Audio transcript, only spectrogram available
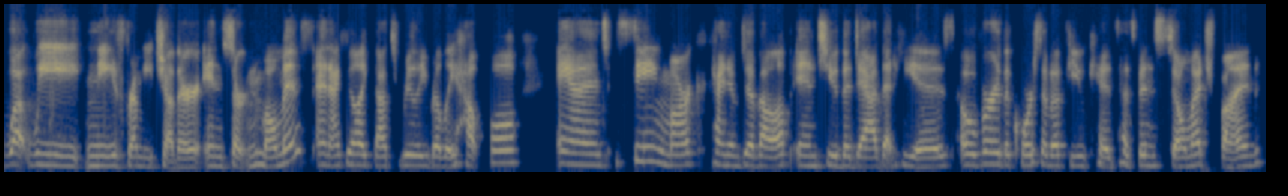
what we need from each other in certain moments. And I feel like that's really, really helpful. And seeing Mark kind of develop into the dad that he is over the course of a few kids has been so much fun.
